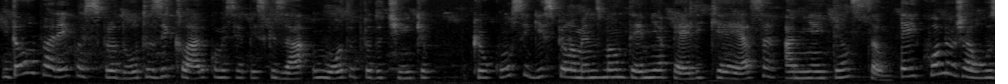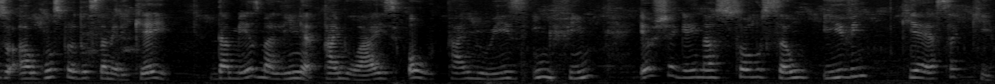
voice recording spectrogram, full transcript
Então eu parei com esses produtos e claro, comecei a pesquisar um outro produtinho que eu que eu conseguisse pelo menos manter minha pele, que é essa a minha intenção. E aí, como eu já uso alguns produtos da Mary Kay, da mesma linha Time Wise ou Time Wiz, enfim, eu cheguei na solução Even que é essa aqui.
